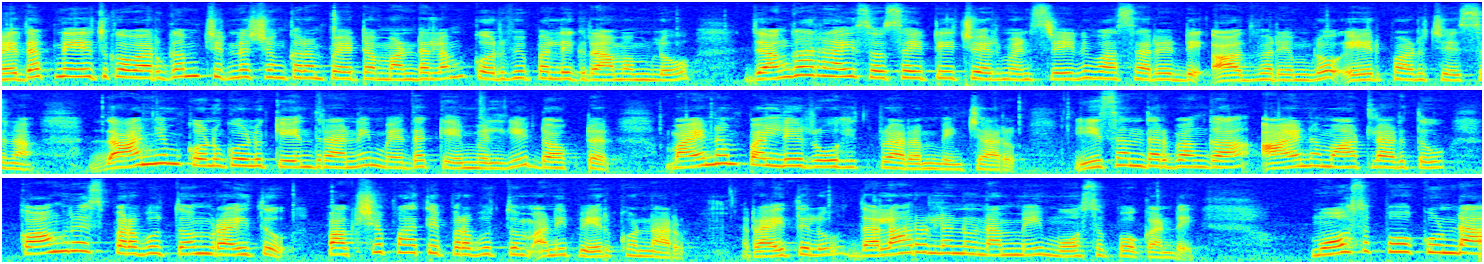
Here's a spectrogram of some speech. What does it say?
మెదక్ నియోజకవర్గం చిన్నశంకరంపేట మండలం కొరివిపల్లి గ్రామంలో జంగారాయి సొసైటీ చైర్మన్ శ్రీనివాసారెడ్డి ఆధ్వర్యంలో ఏర్పాటు చేసిన ధాన్యం కొనుగోలు కేంద్రాన్ని మెదక్ ఎమ్మెల్యే డాక్టర్ మైనంపల్లి రోహిత్ ప్రారంభించారు. ఈ సందర్భంగా ఆయన మాట్లాడుతూ కాంగ్రెస్ ప్రభుత్వం రైతు పక్షపాతి ప్రభుత్వం అని పేర్కొన్నారు. రైతులు దళారులను నమ్మి మోసపోకండి. మోసపోకుండా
